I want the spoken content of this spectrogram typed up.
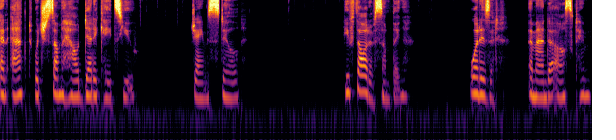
an act which somehow dedicates you. James stilled. You've thought of something. What is it? Amanda asked him.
